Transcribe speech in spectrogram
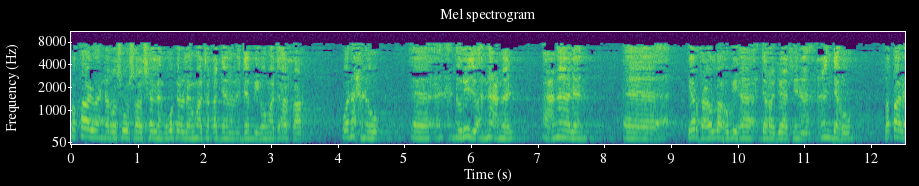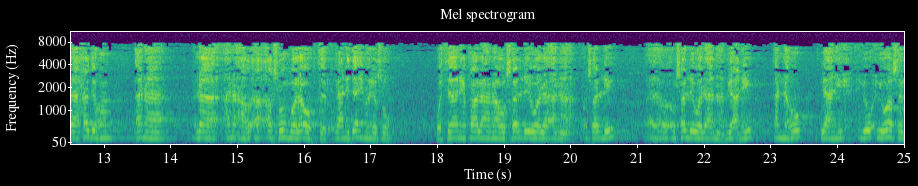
وقالوا أن الرسول صلى الله عليه وسلم غفر له ما تقدم من ذنبه وما تأخر ونحن آه، نريد أن نعمل أعمالا يرفع الله بها درجاتنا عنده. فقال أحدهم أنا لا أنا أصوم ولا أفطر يعني دائما يصوم. والثاني قال أنا أصلي ولا أنا أصلي أصلي ولا أنام يعني أنه يعني يواصل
